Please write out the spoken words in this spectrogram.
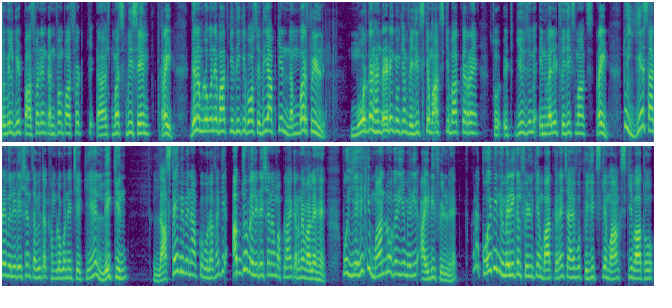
so will get password and confirm password must be same right then हम लोगों ने बात की थी कि बॉस यदि आपके number field more than hundred है, क्योंकि हम फिजिक्स के मार्क्स की बात कर रहे हैं so it gives invalid physics marks right तो ये सारे वैलिडेशन अभी तक हम लोगों ने चेक किए हैं, लेकिन लास्ट टाइम भी मैंने आपको बोला था कि अब जो वैलिडेशन हम अप्लाई करने वाले हैं, वो ये है कि मान लो अगर ये मेरी आईडी फ़ील्ड है है ना? कोई भी न्यूमेरिकल फ़ील्ड की हम बात करें, चाहे वो फिजिक्स के मार्क्स की बात हो।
